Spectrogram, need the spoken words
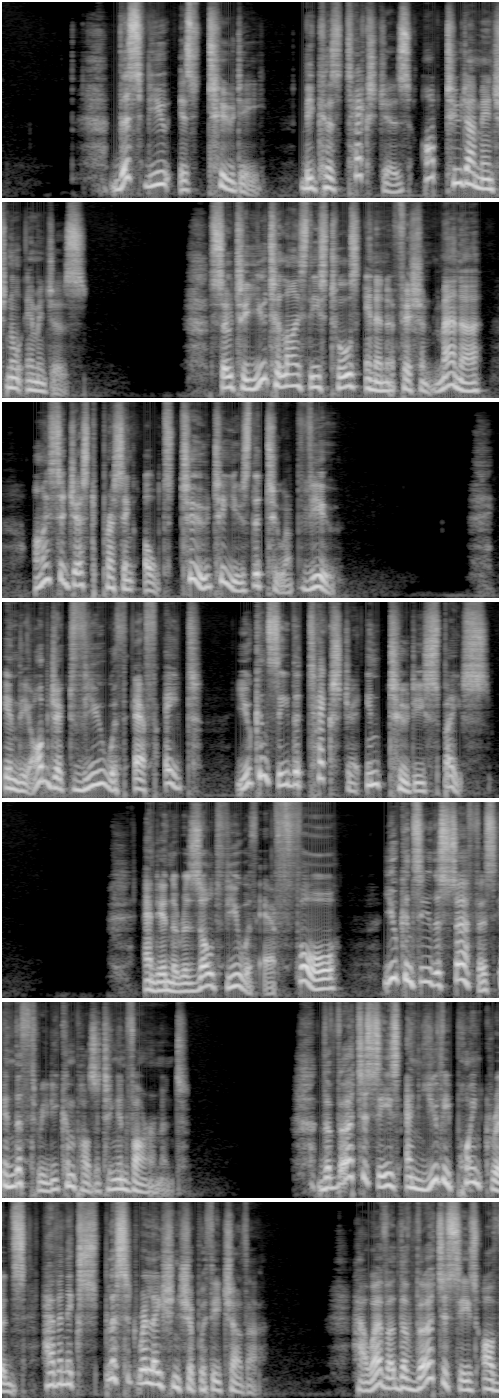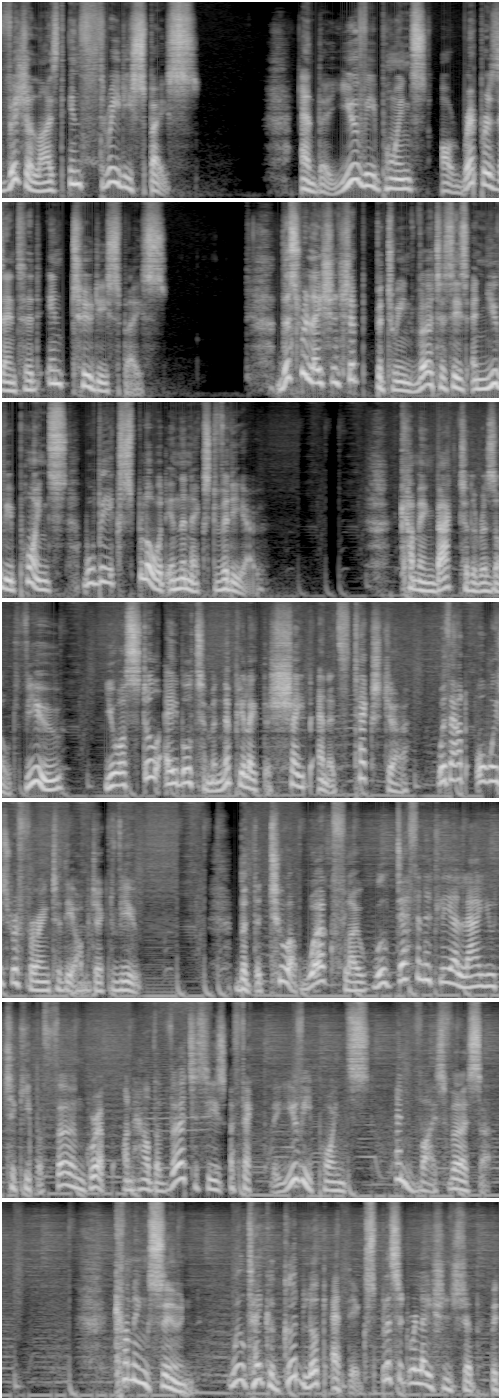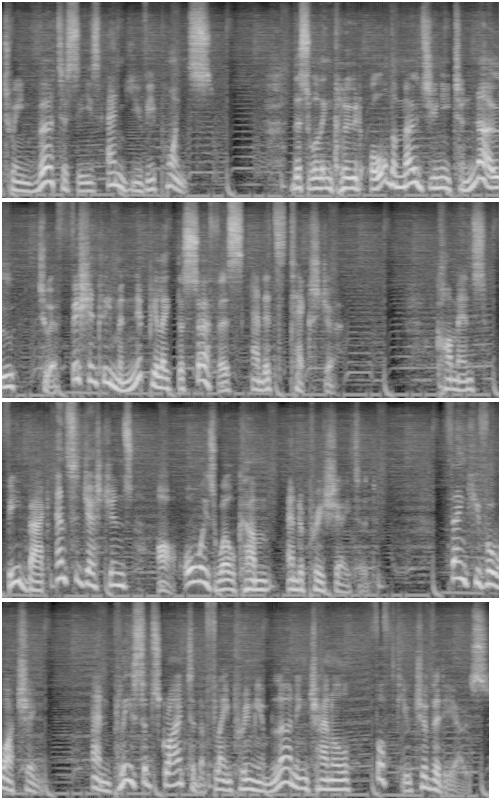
This view is 2D, because textures are two-dimensional images. So to utilize these tools in an efficient manner, I suggest pressing Alt-2 to use the 2-up view. In the object view with F8, you can see the texture in 2D space. And in the result view with F4, you can see the surface in the 3D compositing environment. The vertices and UV point grids have an explicit relationship with each other. However, the vertices are visualized in 3D space, and the UV points are represented in 2D space. This relationship between vertices and UV points will be explored in the next video. Coming back to the result view, you are still able to manipulate the shape and its texture without always referring to the object view. But the 2-up workflow will definitely allow you to keep a firm grip on how the vertices affect the UV points and vice versa. Coming soon, we'll take a good look at the explicit relationship between vertices and UV points. This will include all the modes you need to know to efficiently manipulate the surface and its texture. Comments, feedback, and suggestions are always welcome and appreciated. Thank you for watching, and please subscribe to the Flame Premium Learning channel for future videos.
